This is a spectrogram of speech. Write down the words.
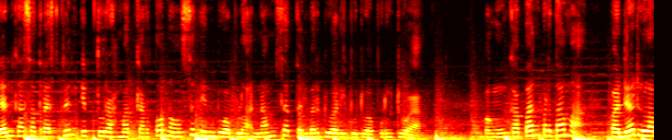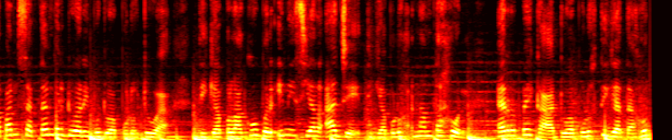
dan Kasatres Krim Ibtu Rahmat Kartono Senin 26 September 2022. Pengungkapan pertama, pada 8 September 2022, tiga pelaku berinisial AJ 36 tahun, RPK 23 tahun,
